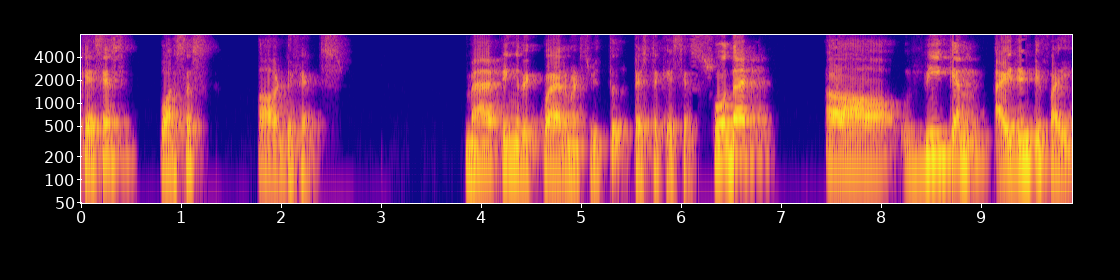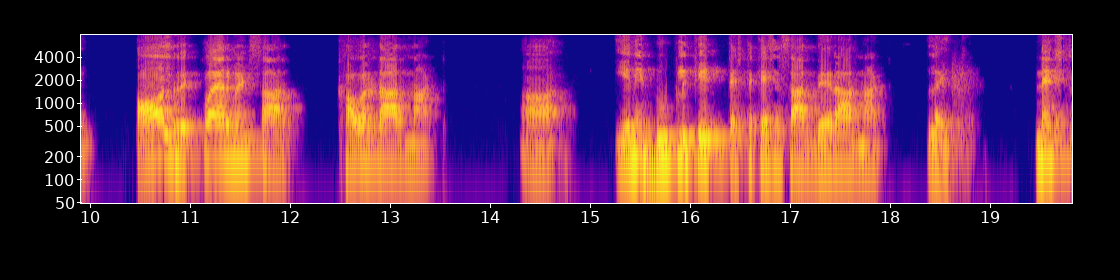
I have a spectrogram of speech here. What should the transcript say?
cases versus uh, defects. Mapping requirements with test cases so that uh, we can identify all requirements are covered or not, uh, any duplicate test cases are there or not, like. Next,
